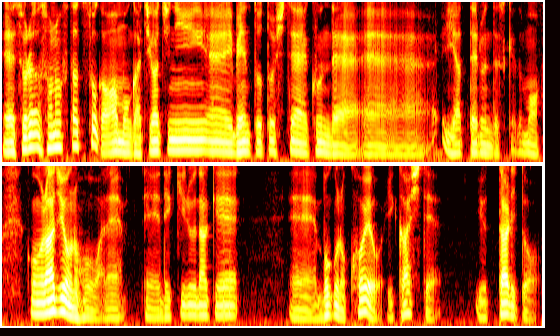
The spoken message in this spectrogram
えそれその2つとかはもうガチガチに、えイベントとして組んで、えやってるんですけどもこのラジオの方はね、えできるだけ、え僕の声を生かしてゆったりと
